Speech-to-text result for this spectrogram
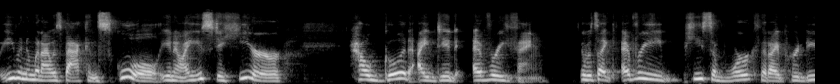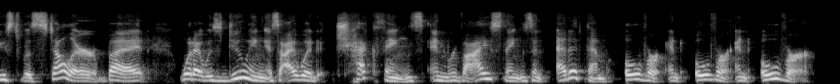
even when I was back in school, you know, I used to hear how good I did everything. It was like every piece of work that I produced was stellar. But what I was doing is I would check things and revise things and edit them over and over and over.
